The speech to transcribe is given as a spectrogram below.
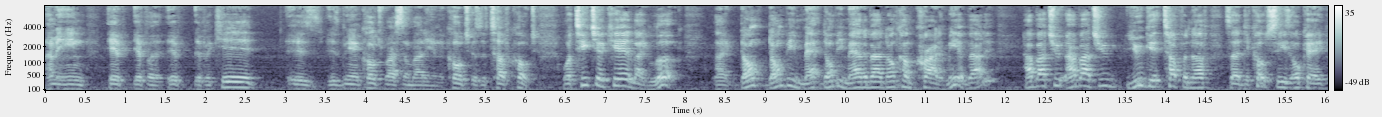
I mean, if if a if if a kid is is being coached by somebody and the coach is a tough coach, well, teach your kid like, look, like don't don't be mad don't be mad about it. Don't come cry to me about it. How about you? How about you? You get tough enough so that the coach sees, okay,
